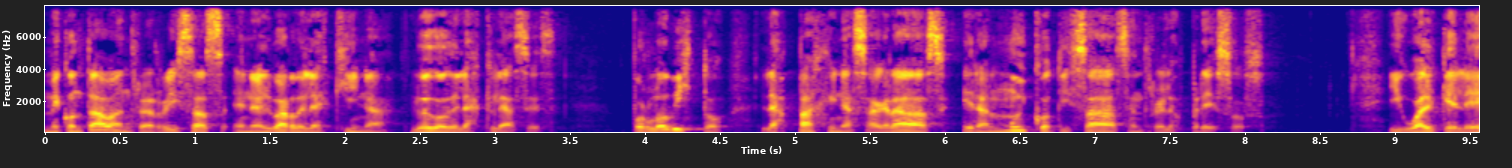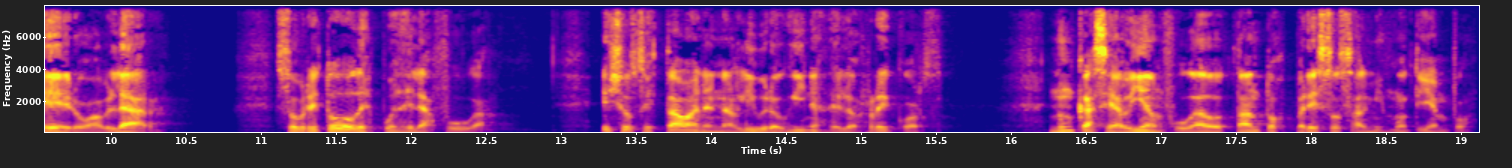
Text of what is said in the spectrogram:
me contaba entre risas en el bar de la esquina, luego de las clases. Por lo visto, las páginas sagradas eran muy cotizadas entre los presos. Igual que leer o hablar. Sobre todo después de la fuga. Ellos estaban en el libro Guinness de los récords. Nunca se habían fugado tantos presos al mismo tiempo.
